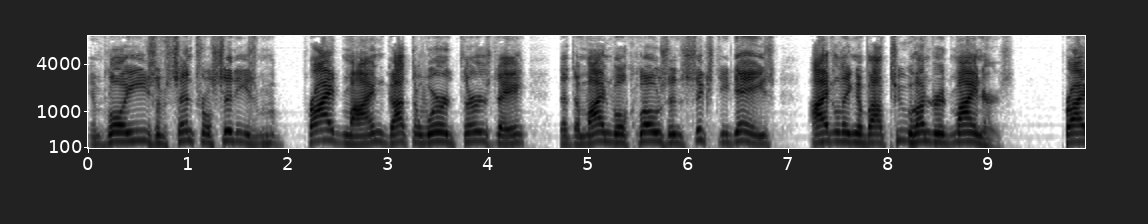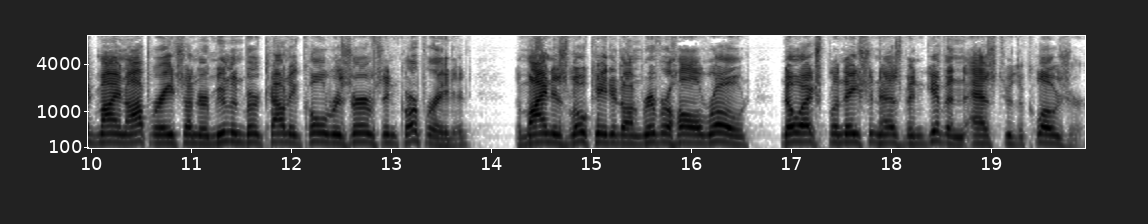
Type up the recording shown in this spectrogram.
Employees of Central City's Pride Mine got the word Thursday that the mine will close in 60 days, idling about 200 miners. Pride Mine operates under Muhlenberg County Coal Reserves Incorporated. The mine is located on River Hall Road. No explanation has been given as to the closure.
